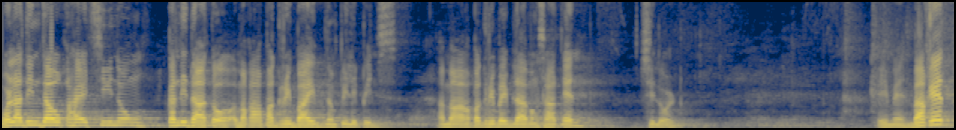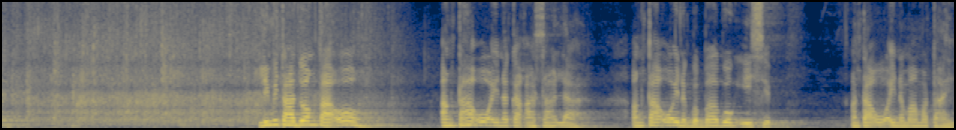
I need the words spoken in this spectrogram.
Wala din daw kahit sinong kandidato ang makakapag-revive ng Philippines. Ang makakapag-revive lamang sa atin, si Lord. Amen. Bakit? Limitado ang tao. Ang tao ay nagkakasala. Ang tao ay nagbabago ang isip. Ang tao ay namamatay.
